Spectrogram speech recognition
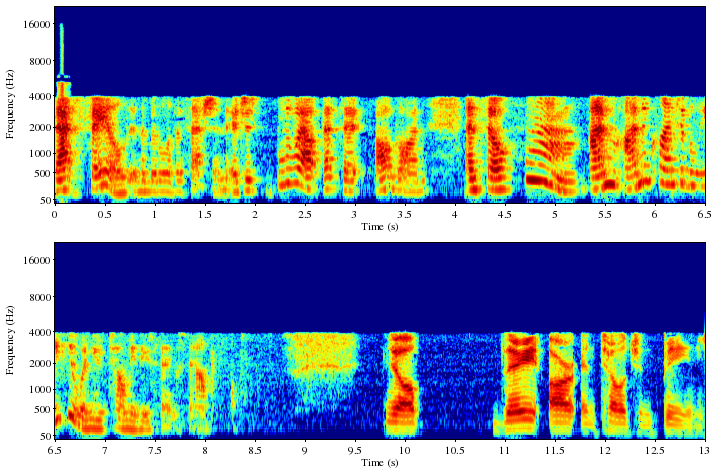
That failed in the middle of a session. It just blew out. That's it, all gone. And so, hmm, I'm I'm inclined to believe you when you tell me these things now. you know they are intelligent beings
